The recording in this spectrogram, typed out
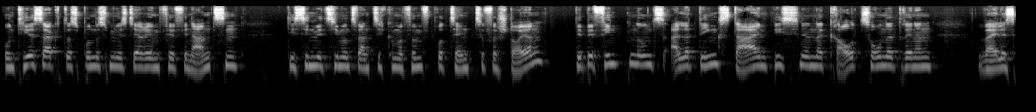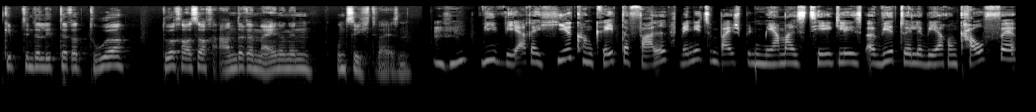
und hier sagt das Bundesministerium für Finanzen, die sind mit 27,5 Prozent zu versteuern. Wir befinden uns allerdings da ein bisschen in einer Grauzone drinnen, weil es gibt in der Literatur durchaus auch andere Meinungen und Sichtweisen. Mhm. Wie wäre hier konkret der Fall, wenn ich zum Beispiel mehrmals täglich eine virtuelle Währung kaufe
